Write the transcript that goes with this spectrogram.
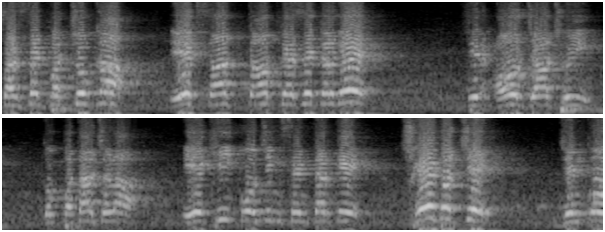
सड़सठ बच्चों का एक साथ टॉप कैसे कर गए? फिर और जाँच हुई तो पता चला एक ही कोचिंग सेंटर के छह बच्चे जिनको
